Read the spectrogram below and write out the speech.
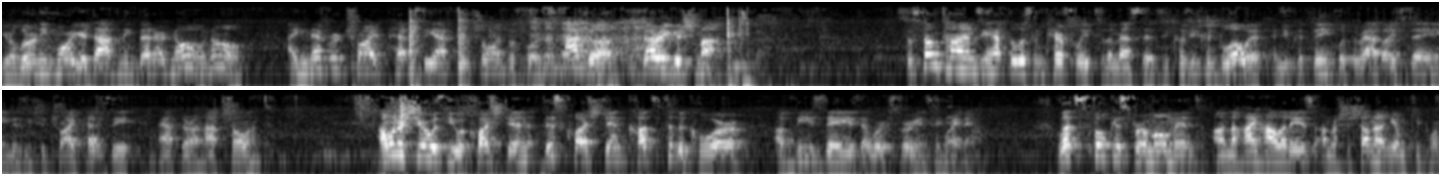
You're learning more, you're davening better. No, no. I never tried Pepsi after Cholent before. It's Haga, very geschmack. So sometimes you have to listen carefully to the message because you could blow it and you could think what the rabbi is saying is you should try Pepsi after a hot cholent. I want to share with you a question. This question cuts to the core of these days that we're experiencing right now. Let's focus for a moment on the high holidays, on Rosh Hashanah and Yom Kippur.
